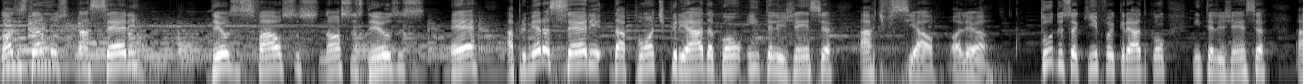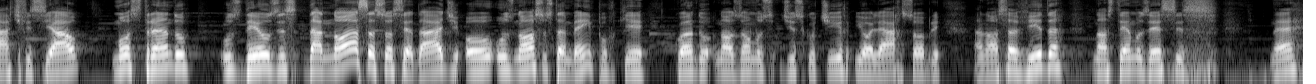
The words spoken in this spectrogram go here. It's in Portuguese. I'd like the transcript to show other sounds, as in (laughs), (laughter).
Nós estamos na série Deuses Falsos, Nossos Deuses. É a primeira série da ponte criada com inteligência artificial. Olha aí, ó. tudo isso aqui foi criado com inteligência artificial, mostrando os deuses da nossa sociedade, ou os nossos também, porque quando nós vamos discutir e olhar sobre a nossa vida, nós temos esses, né,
